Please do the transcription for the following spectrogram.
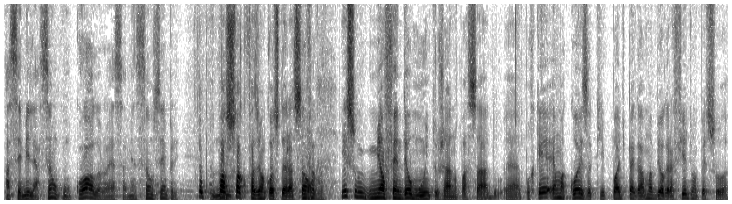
assemelhação com o Collor, essa menção sempre. Eu posso só fazer uma consideração? Por favor. Isso me ofendeu muito já no passado, é, porque é uma coisa que pode pegar uma biografia de uma pessoa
